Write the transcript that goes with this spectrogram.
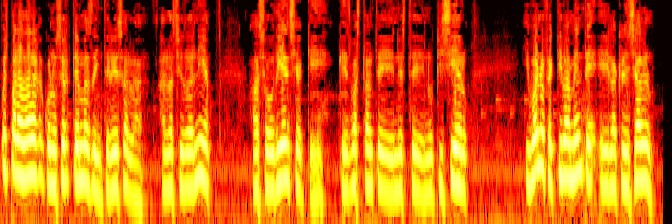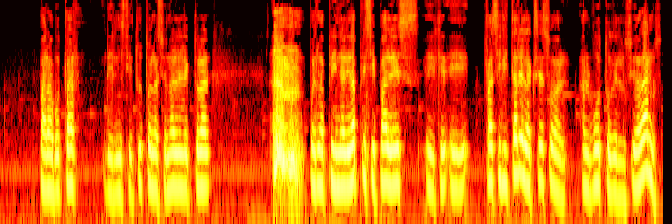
pues para dar a conocer temas de interés a la, a la ciudadanía a su audiencia que, que es bastante en este noticiero. Y bueno, efectivamente, eh, la credencial para votar del Instituto Nacional Electoral, pues la finalidad principal es eh, facilitar el acceso al, al, voto de los ciudadanos.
